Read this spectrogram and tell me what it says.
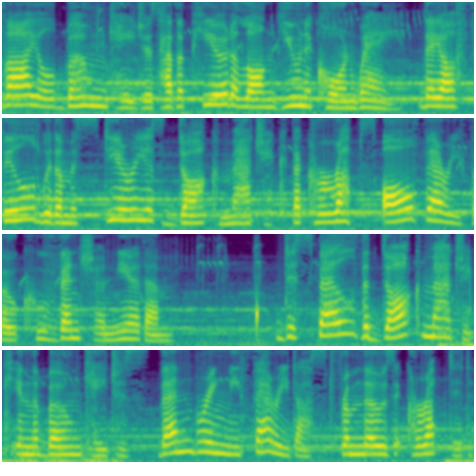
Vile bone cages have appeared along Unicorn Way. They are filled with a mysterious dark magic that corrupts all fairy folk who venture near them. Dispel the dark magic in the bone cages, then bring me fairy dust from those it corrupted.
